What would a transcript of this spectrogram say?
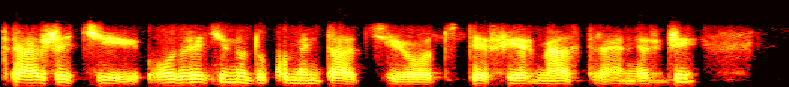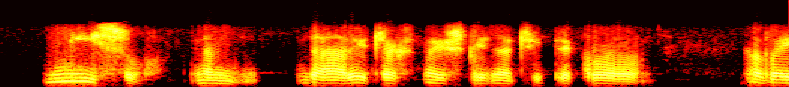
tražeći određenu dokumentaciju od te firme Astra Energy, nisu nam dali, čak smo išli znači, preko ovaj,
